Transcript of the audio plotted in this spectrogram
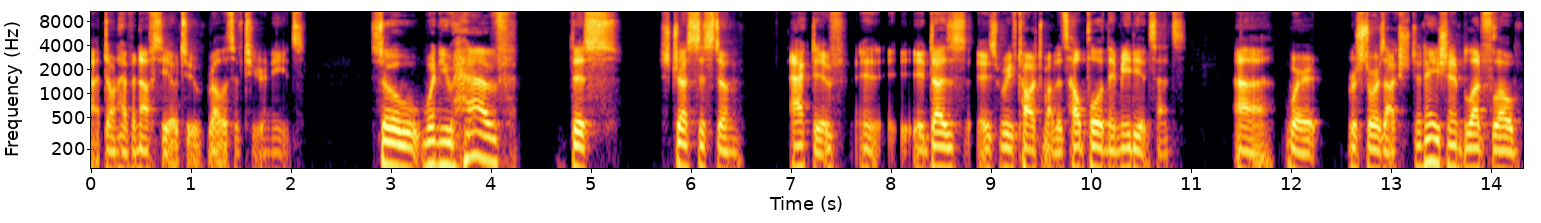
uh, don't have enough CO2 relative to your needs. So when you have this stress system active, it, it does, as we've talked about, it's helpful in the immediate sense, uh, where it restores oxygenation, blood flow,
